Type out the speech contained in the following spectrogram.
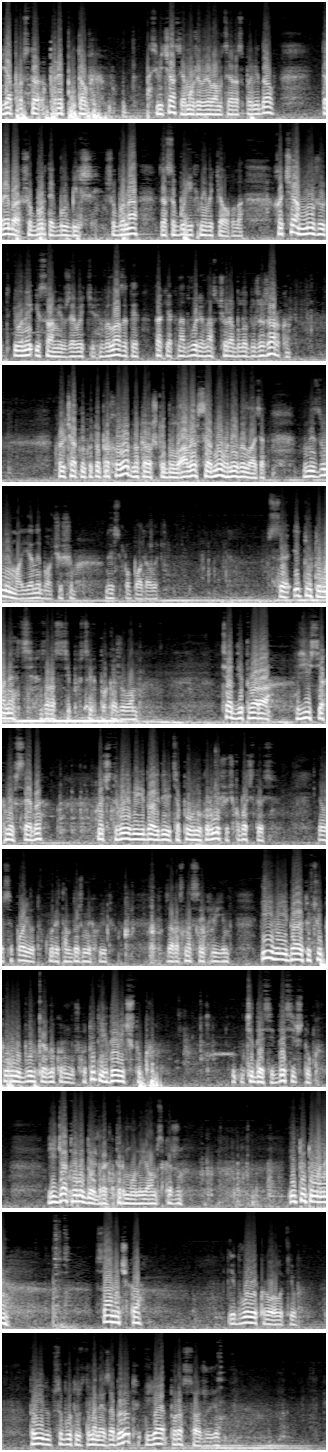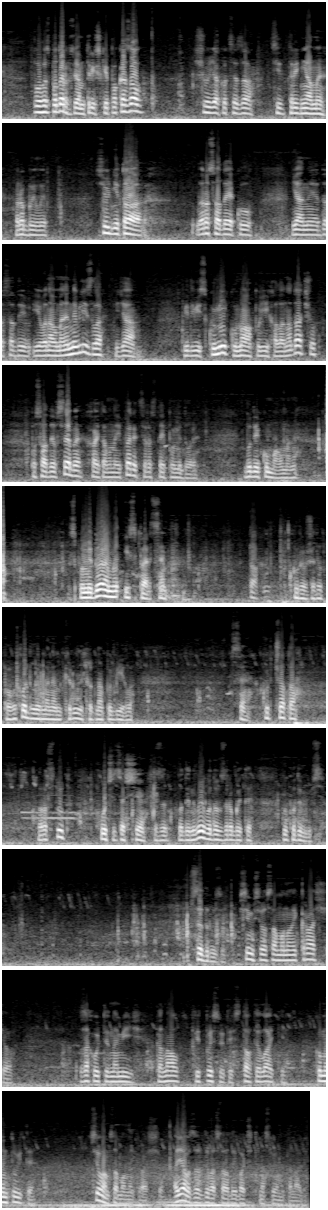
Я просто перепутав свій час, я може вже вам це розповідав. Треба, щоб бортик був більший, щоб вона за собою їх не витягувала. Хоча можуть і вони і самі вже вилазити, так як на дворі в нас вчора було дуже жарко. Крольчатнику то прохолодно трошки було, але все одно вони вилазять. Внизу немає, я не бачу, щоб десь попадали. Все, і тут у мене зараз цих покажу вам. Ця дітвора їсть як не в себе. Значить, вони виїдають, дивіться, повну кормушечку, бачите ось. Я висипаю, от кури там дожмихують. Зараз насиплю їм. І виїдають оцю повну бункерну кормушку. Тут їх 9 штук. чи 10, 10 штук. Їдять вони добре, термони, я вам скажу. І тут у мене самочка і двоє кроликів. Приїдуть в суботу до мене заберуть і я порозсаджую. По господарству я вам трішки показав, що як оце за ці три дня ми робили. Сьогодні та розсада, яку я не досадив і вона в мене не влізла, я відвіз кумі, кума поїхала на дачу, посадив себе, хай там у неї перець росте і помідори. Буде кума у мене. З помідорами і з перцем. Так, кури вже тут повиходили, в мене керують, одна побігла. Все, курчата ростуть. Хочеться ще один виводок зробити. Ну подивлюся. Все, друзі. Всім всього самого найкращого. Заходьте на мій канал, підписуйтесь, ставте лайки, коментуйте. Всього вам самого найкращого. А я завжди вас радий бачити на своєму каналі.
